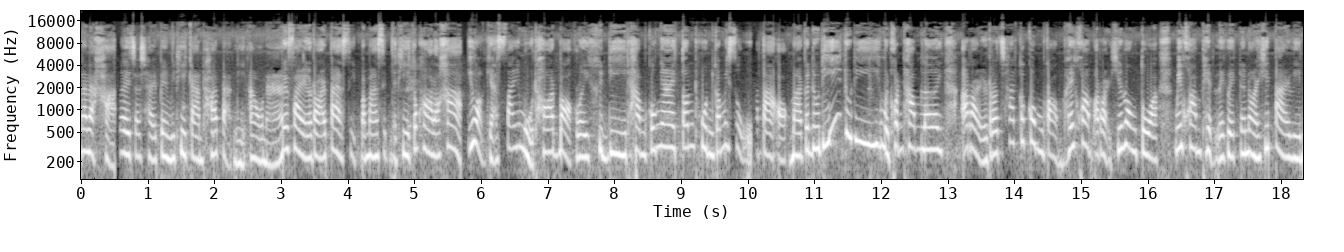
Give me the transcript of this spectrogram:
นั่นแหละค่ะ เลยจะใช้เป็นวิธีการทอดแบบนี้เอานะด้วยไฟ 180 ประมาณ 10 นาทีก็พอแล้วค่ะหยวกยัดไส้หมูทอดบอกเลยคือดีทำก็ง่ายต้นทุนก็ไม่สูงตาออกมาก็ดูดีดูดีเหมือนคนทำเลย ออร่อยรสชาติก็กลมกล่อม ให้ความอร่อยที่ลงตัว มีความเผ็ดเล็ก ๆ น้อยๆที่ปลายลิ้น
